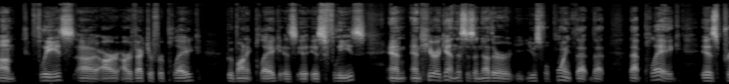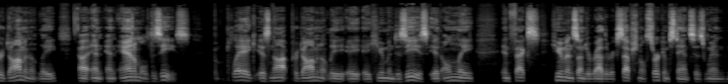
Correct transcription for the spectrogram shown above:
Um, fleas uh, are are vector for plague. Bubonic plague is, is is fleas, and and here again, this is another useful point that that that plague is predominantly uh, an, an animal disease plague is not predominantly a, a human disease. It only infects humans under rather exceptional circumstances when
